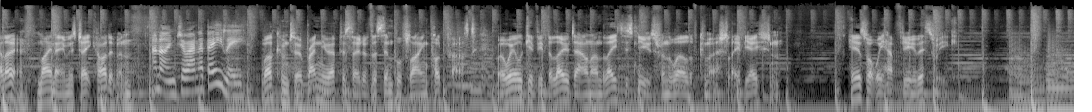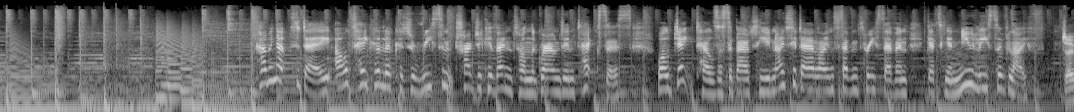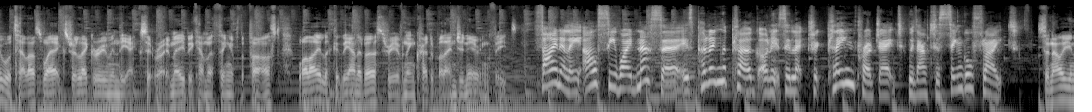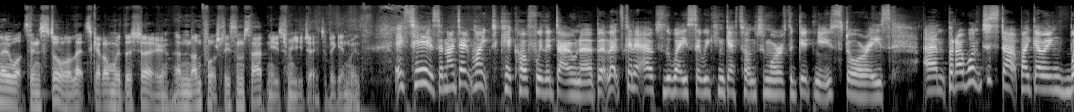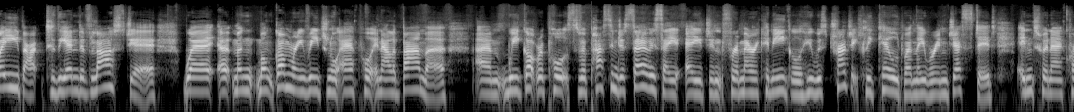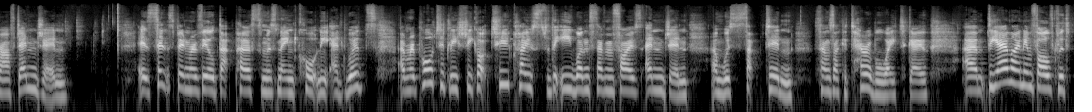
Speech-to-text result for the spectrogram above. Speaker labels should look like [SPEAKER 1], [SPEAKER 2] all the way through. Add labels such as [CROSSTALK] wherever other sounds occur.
[SPEAKER 1] Hello, my name is Jake Hardiman.
[SPEAKER 2] And I'm Joanna Bailey.
[SPEAKER 1] Welcome to a brand new episode of the Simple Flying podcast, where we'll give you the lowdown on the latest news from the world of commercial aviation. Here's what we have for you this week.
[SPEAKER 2] Coming up today, I'll take a look at a recent tragic event on the ground in Texas, while Jake tells us about a United Airlines 737 getting a new lease of life.
[SPEAKER 1] Joe will tell us why extra legroom in the exit row may become a thing of the past, while I look at the anniversary of an incredible engineering feat.
[SPEAKER 2] Finally, I'll see why NASA is pulling the plug on its electric plane project without a single flight.
[SPEAKER 1] So now you know what's in store, let's get on with the show. And unfortunately, some sad news from Jay, to begin with.
[SPEAKER 2] It is, and I don't like to kick off with a downer, but let's get it out of the way so we can get on to more of the good news stories. Um, but I want to start by going way back to the end of last year, where at Mon- Montgomery Regional Airport in Alabama, um, we got reports of a passenger service a- agent for American Eagle who was tragically killed when they were ingested into an aircraft engine. It's since been revealed that person was named Courtney Edwards, and reportedly she got too close to the E175's engine and was sucked in. Sounds like a terrible way to go. Um, the airline involved with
